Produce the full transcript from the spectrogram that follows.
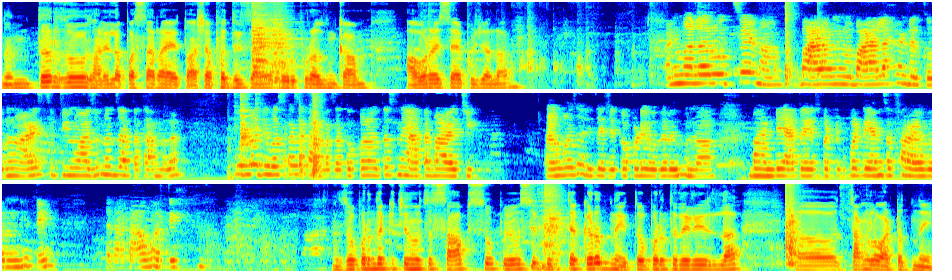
नंतर जो झालेला पसारा आहे तो अशा पद्धतीचा आहे. भरपूर अजून काम आवरायचं आहे पूजाला. आणि मला रोजचं आहे ना बाळामुळे बाळाला हँडल करून अडीच ते तीन वाजूनच जातात कामाला पूर्ण दिवस कसा कामात जातो कळतच नाही. आता बाळाची आंघोळ झाली त्याचे कपडे वगैरे धुणं भांडे आता पटपट यांचा फराळ बनवून घेते. तर आता आवडते जोपर्यंत किचनवरचं साफसूफ व्यवस्थितरित्या करत नाही तोपर्यंत लेडीजला चांगलं वाटत नाही.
